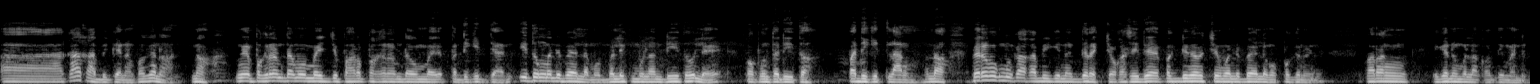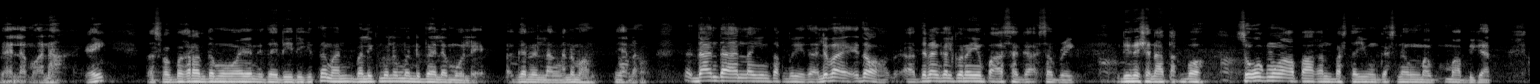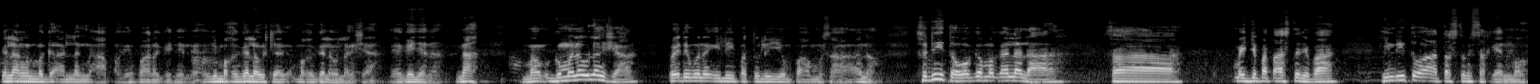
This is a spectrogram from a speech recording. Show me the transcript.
ah kakabig ka ng pag ganon. No? Ngayon, pagramdam mo medyo para pagramdam mo may padikit dyan, itong manibela mo, balik mo lang dito uli, papunta dito. Padikit lang. No? Pero wag mo kakabigin ng diretso kasi di, pag diretso yung manibela mo, pag ganun, parang igano mo lang konti manibela mo. Ano? Okay? Tapos pag pagkaramdam mo ngayon, ito didikit naman, balik mo lang manibela mo uli. Ganun lang, ano ma'am? Yan, oh. Daan-daan lang yung takbo dito. Alam ba, ito, ah, tinanggal ko na yung paa sa, sa brake. Hindi na siya natakbo. So, wag mo nga apakan basta yung gas ng mab- mabigat. Kailangan magaan lang na apak. Yung parang ganyan. eh. Yung makagalaw, siya, makagalaw lang siya. Kaya ganyan na. Na, ma- gumalaw lang siya, pwede mo nang ilipat tuloy yung paa mo sa ano. So, dito, wag kang mag-alala sa medyo pataas to, di ba? Hindi to atras tong sakyan mo.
